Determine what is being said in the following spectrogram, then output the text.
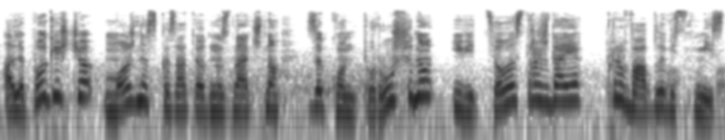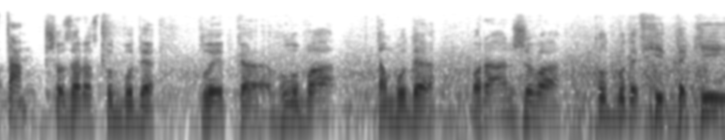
Але поки що можна сказати однозначно: закон порушено, і від цього страждає привабливість міста. Якщо зараз тут буде плитка голуба, там буде оранжева, тут буде вхід такий,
